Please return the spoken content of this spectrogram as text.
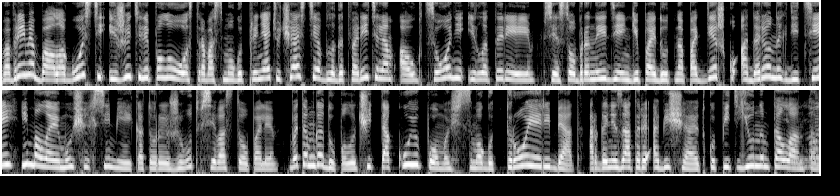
Во время бала гости и жители полуострова смогут принять участие в благотворительном аукционе и лотерее. Все собранные деньги пойдут на поддержку одаренных детей и малоимущих семей, которые живут в Севастополе. В этом году получить такую помощь смогут трое ребят. Организаторы обещают купить юным талантам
